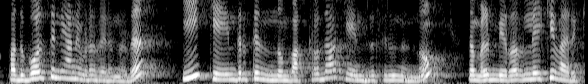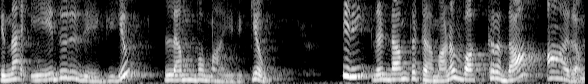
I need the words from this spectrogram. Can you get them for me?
അപ്പോൾ അതുപോലെ തന്നെയാണ് ഇവിടെ വരുന്നത്. ഈ കേന്ദ്രത്തിൽ നിന്നും വക്രതാ കേന്ദ്രത്തിൽ നിന്നും നമ്മൾ മിററിലേക്ക് വരയ്ക്കുന്ന ഏതൊരു രേഖയും ലംബമായിരിക്കും. ഇനി രണ്ടാമത്തെ ടേമാണ് വക്രത ആരം.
